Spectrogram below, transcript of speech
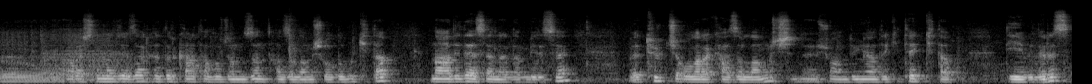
e, araştırmacı yazar Hıdır Kartal hocamızın hazırlamış olduğu bu kitap, nadide eserlerden birisi ve Türkçe olarak hazırlanmış, e, şu an dünyadaki tek kitap diyebiliriz.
